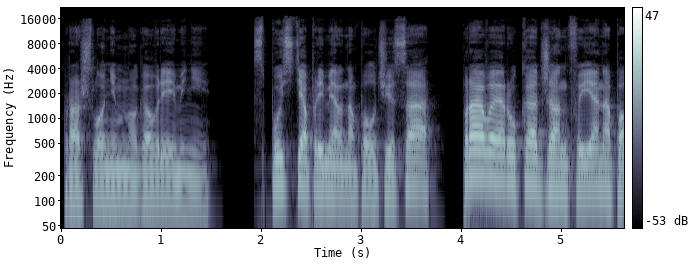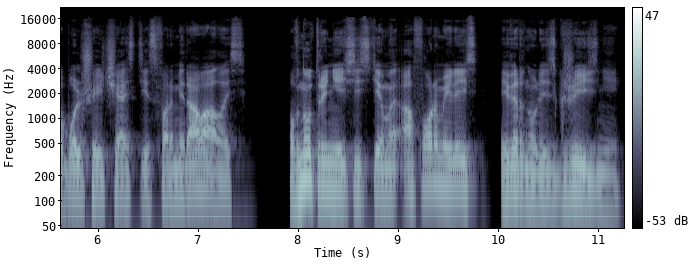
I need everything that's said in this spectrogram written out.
Прошло немного времени. Спустя примерно полчаса правая рука Джан Фэяна по большей части сформировалась. Внутренние системы оформились и вернулись к жизни.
